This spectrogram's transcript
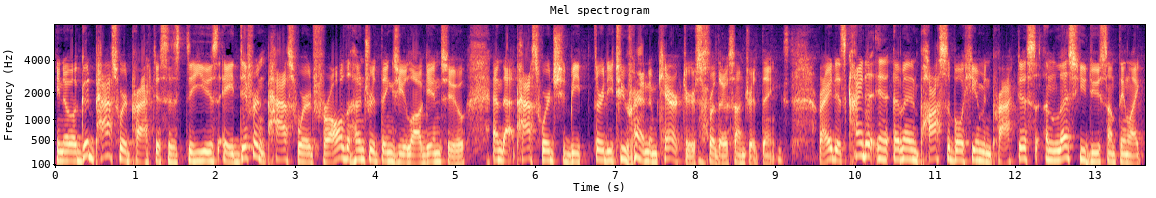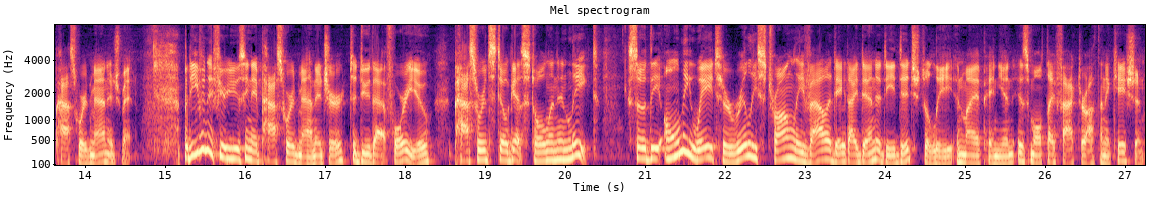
You know, a good password practice is to use a different password for all the 100 things you log into, and that password should be 32 random characters for those 100 things, right? It's kind of an impossible human practice unless you do something like password management. But even if you're using a password manager, to do that for you, passwords still get stolen and leaked. So the only way to really strongly validate identity digitally, in my opinion, is multi-factor authentication.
